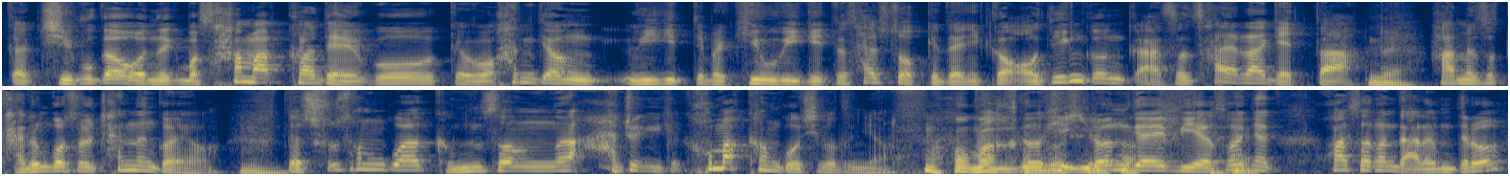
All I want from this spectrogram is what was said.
그러니까 지구가 워낙 뭐 사막화되고 뭐 환경 위기 때문에 기후 위기 때문에 살수 없게 되니까 어딘가 가서 살아야겠다 네. 하면서 다른 곳을 찾는 거예요. 음. 수성과 금성은 아주 험악한 곳이거든요. 험악한 이거 이런 거에 비해서 네. 그냥 화성은 나름대로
